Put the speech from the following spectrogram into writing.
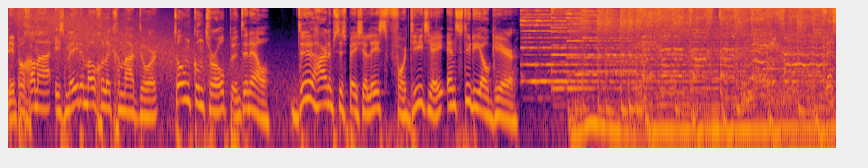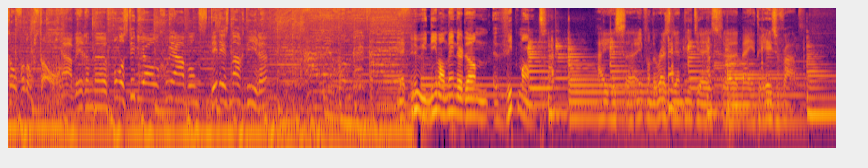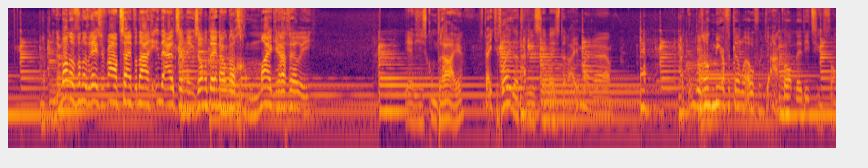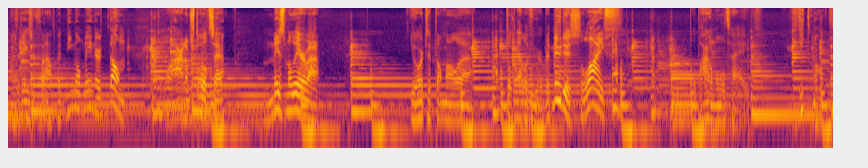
Dit programma is mede mogelijk gemaakt door tonecontrol.nl. De Haarlemse specialist voor DJ en studio gear. Wessel van Opstal. Ja, weer een uh, volle studio. Goedenavond, dit is Nachtdieren. Met nu niemand minder dan Wietmand. Hij is uh, een van de resident DJ's uh, bij het reservaat. En de mannen van het reservaat zijn vandaag in de uitzending. Zometeen ook nog Mike Ravelli. Eventjes komt draaien. Het is een tijdje geleden dat hij uh, bezig draaien. Maar hij komt ons ook meer vertellen over de aankomende edities van het reservaat. Met niemand minder dan Haarlems trots hè. Miss Malerwa. Je hoort het allemaal uh, tot 11 uur. Met nu dus live op Haarlem 105. Wietmand.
